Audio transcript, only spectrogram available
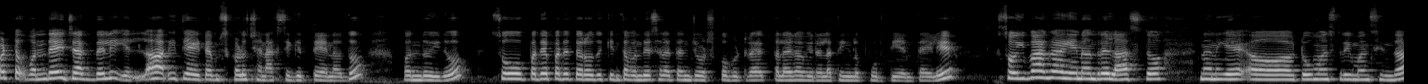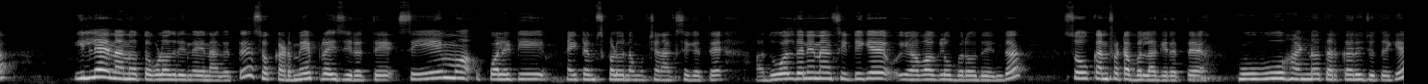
ಬಟ್ ಒಂದೇ ಜಾಗದಲ್ಲಿ ಎಲ್ಲ ರೀತಿಯ ಐಟಮ್ಸ್ಗಳು ಚೆನ್ನಾಗಿ ಸಿಗುತ್ತೆ ಅನ್ನೋದು ಒಂದು ಇದು. ಸೊ ಪದೇ ಪದೇ ತರೋದಕ್ಕಿಂತ ಒಂದೇ ಸಲ ತಂದು ಜೋಡಿಸ್ಕೊಬಿಟ್ರೆ ತಲೆನೋವಿರಲ್ಲ ತಿಂಗಳು ಪೂರ್ತಿ ಅಂತ ಹೇಳಿ ಸೊ ಇವಾಗ ಏನಂದರೆ ಲಾಸ್ಟು ನನಗೆ ಟೂ ಮಂತ್ಸ್ ತ್ರೀ ಮಂತ್ಸಿಂದ ಇಲ್ಲೇ ನಾನು ತೊಗೊಳೋದ್ರಿಂದ ಏನಾಗುತ್ತೆ? ಸೊ ಕಡಿಮೆ ಪ್ರೈಸ್ ಇರುತ್ತೆ. ಸೇಮ್ ಕ್ವಾಲಿಟಿ ಐಟಮ್ಸ್ಗಳು ನಮಗೆ ಚೆನ್ನಾಗಿ ಸಿಗುತ್ತೆ. ಅದು ಅಲ್ಲದೆ ನಾನು ಸಿಟಿಗೆ ಯಾವಾಗಲೂ ಬರೋದ್ರಿಂದ ಸೊ ಕಂಫರ್ಟಬಲ್ ಆಗಿರುತ್ತೆ. ಹೂವು, ಹಣ್ಣು, ತರಕಾರಿ ಜೊತೆಗೆ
